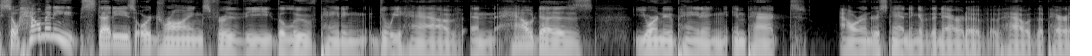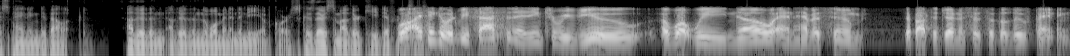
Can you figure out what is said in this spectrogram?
So, how many studies or drawings for the, the Louvre painting do we have, and how does your new painting impact our understanding of the narrative of how the Paris painting developed? Other than other than the woman in the knee, of course, because there's some other key differences. Well, I think it would be fascinating to review uh, what we know and have assumed about the genesis of the Louvre painting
